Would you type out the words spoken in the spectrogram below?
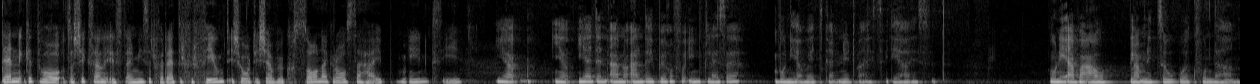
dann, wo das Schicksal ist ein mieser Verräter verfilmt ist, war ja wirklich so ein grosser Hype um ihn. Gewesen. Ja, ja. Ich habe dann auch noch andere Bücher von ihm gelesen, wo ich aber jetzt gerade nicht weiß, wie die heißen. Wo ich aber auch, glaube nicht so gut gefunden habe.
